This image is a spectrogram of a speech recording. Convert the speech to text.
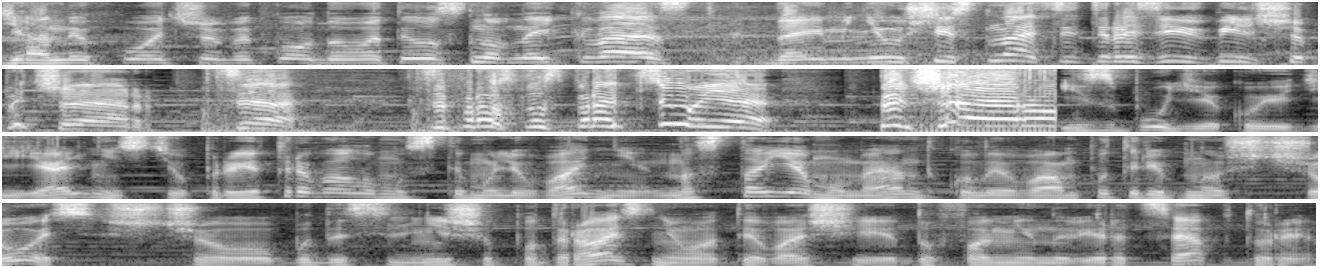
Я не хочу виконувати основний квест. Дай мені у 16 разів більше печер. Це. це просто спрацює! Печеру! Із будь-якою діяльністю при тривалому стимулюванні настає момент, коли вам потрібно щось, що буде сильніше подразнювати ваші дофамінові рецептори.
